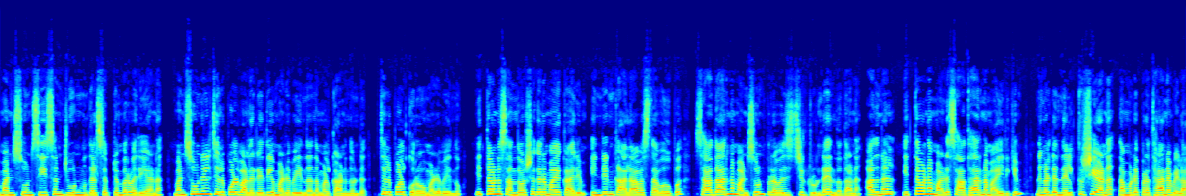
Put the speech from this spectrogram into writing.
മൺസൂൺ സീസൺ ജൂൺ മുതൽ സെപ്റ്റംബർ വരെയാണ് മൺസൂണിൽ ചിലപ്പോൾ വളരെയധികം മഴ പെയ്യുന്നത് നമ്മൾ കാണുന്നുണ്ട്. ചിലപ്പോൾ കുറവ് മഴ പെയ്യുന്നു. ഇത്തവണ സന്തോഷകരമായ കാര്യം ഇന്ത്യൻ കാലാവസ്ഥാ വകുപ്പ് സാധാരണ മൺസൂൺ പ്രവചിച്ചിട്ടുണ്ട് എന്നതാണ്. അതിനാൽ ഇത്തവണ മഴ സാധാരണമായിരിക്കും. നിങ്ങളുടെ നെൽകൃഷിയാണ് നമ്മുടെ പ്രധാന വിള.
